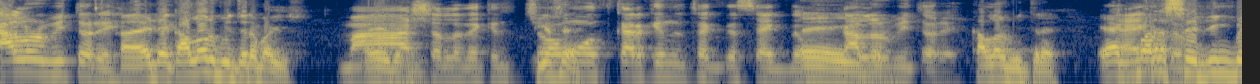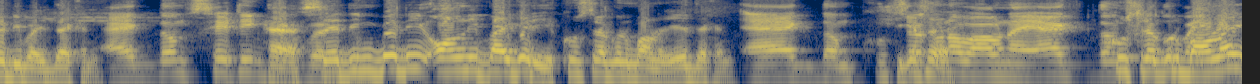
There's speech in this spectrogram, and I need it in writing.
কালোর ভিতরে। হ্যাঁ, এটা কালোর ভিতরে ভাই। মাশাআল্লাহ দেখেন চমৎকার কিন্তু থাকতেছে একদম কালোর ভিতরে। কালোর ভিতরে। একবারে। সেটিং পেটি ভাই দেখেন। একদম সেটিং হ্যাঁ সেটিং পেটি অনলি পাইকারি খুচরা কোনো ভালো এই দেখেন। একদম খুচরা? কোনো ভাও নাই একদম খুচরা কোনো ভালো নাই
